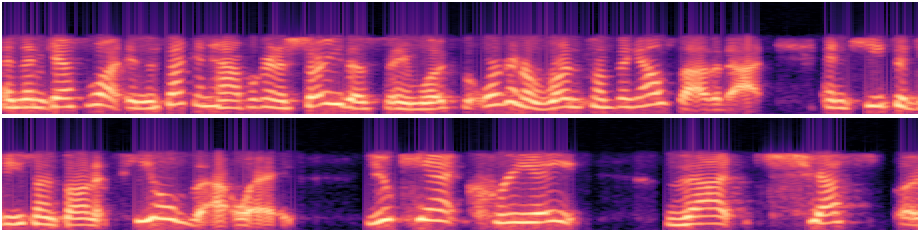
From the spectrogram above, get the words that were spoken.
And then guess what? In the second half, we're going to show you those same looks, but we're going to run something else out of that and keep the defense on its heels that way. You can't create that chess, uh,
